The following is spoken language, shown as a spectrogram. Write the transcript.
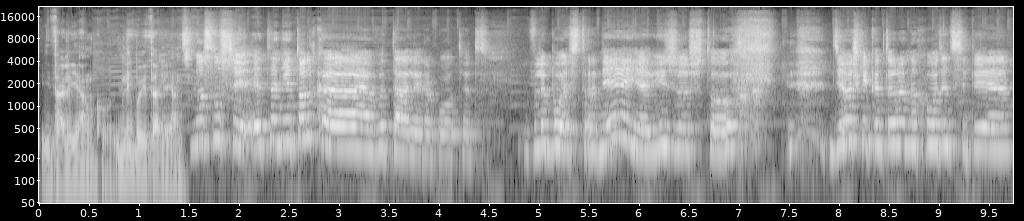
итальянку, либо итальянца. Ну слушай, это не только в Италии работает. В любой стране я вижу, что девушки, которые находят себе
